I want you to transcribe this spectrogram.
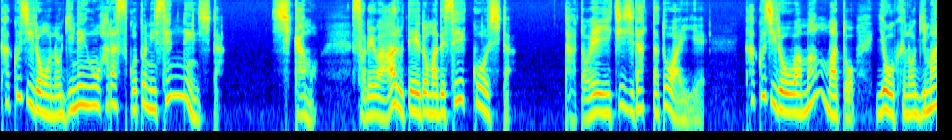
角次郎の疑念を晴らすことに専念した。しかもそれはある程度まで成功した。たとえ一時だったとはいえ角次郎はまんまと養父の欺瞞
